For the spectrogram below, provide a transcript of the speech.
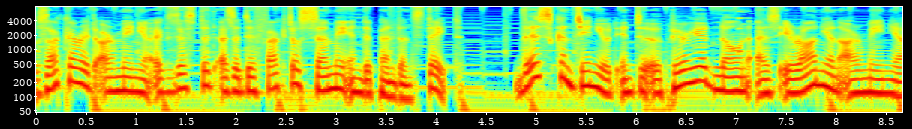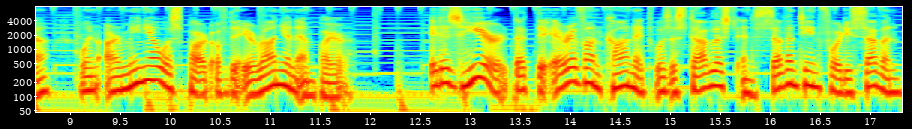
Zakharid Armenia existed as a de facto semi-independent state. This continued into a period known as Iranian Armenia when Armenia was part of the Iranian Empire, it is here that the Yerevan Khanate was established in 1747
